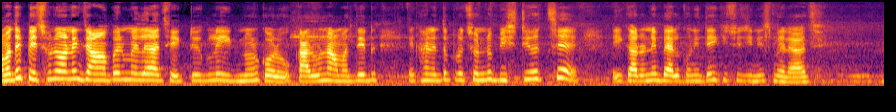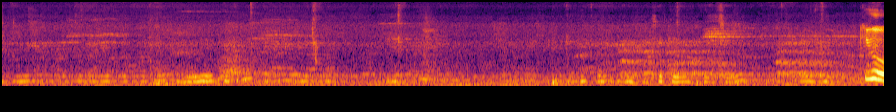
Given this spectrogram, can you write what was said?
আমাদের পেছনে অনেক জামা প্যান্ট মেলে আছে একটু এগুলো ইগনোর করো। কারণ আমাদের এখানে তো প্রচণ্ড বৃষ্টি হচ্ছে এই কারণে ব্যালকনিতেই কিছু জিনিস মেলা আছে। কি গো?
